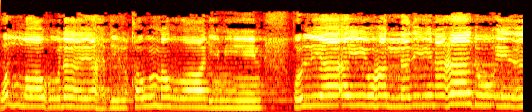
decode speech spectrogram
والله لا يهدي القوم الظالمين. قل يا أيها الذين هادوا إن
